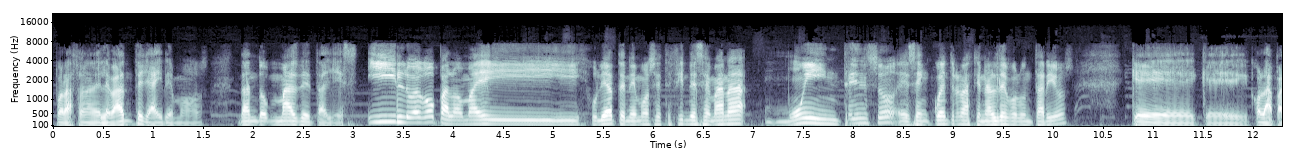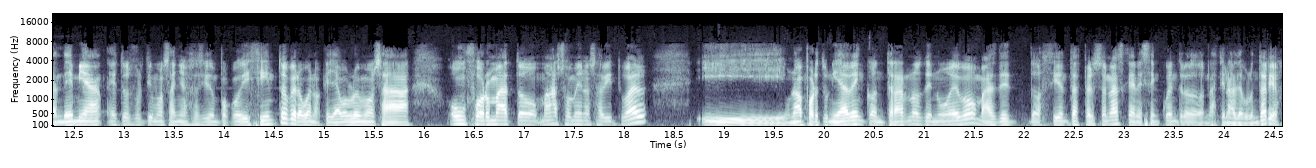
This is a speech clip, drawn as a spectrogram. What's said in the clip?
por la zona de Levante, ya iremos dando más detalles. Y luego Paloma y Julia tenemos este fin de semana muy intenso ese encuentro nacional de voluntarios que, con la pandemia estos últimos años ha sido un poco distinto, pero bueno, que ya volvemos a un formato más o menos habitual y una oportunidad de encontrarnos de nuevo más de 200 personas que en ese encuentro nacional de voluntarios.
